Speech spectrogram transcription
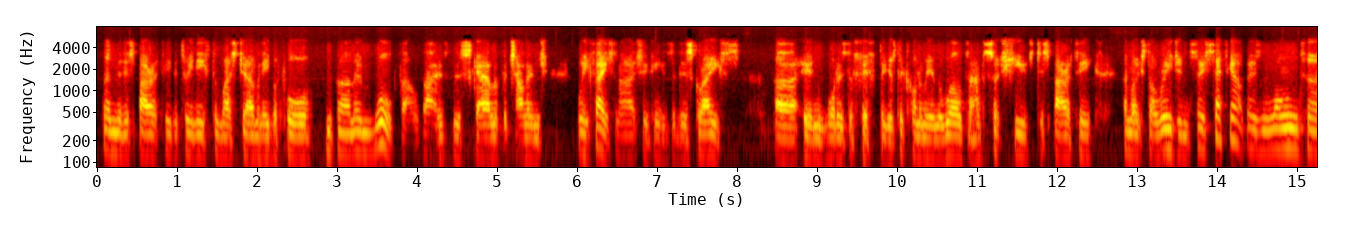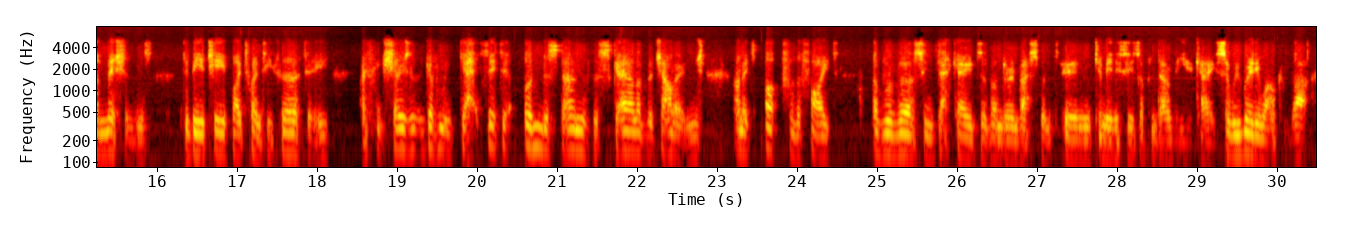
than the disparity between East and West Germany before the Berlin Wall fell. That is the scale of the challenge we face, and I actually think it's a disgrace Uh, in what is the fifth biggest economy in the world to have such huge disparity amongst our regions. So setting out those long-term missions to be achieved by 2030 I think shows that the government gets it, it understands the scale of the challenge, and it's up for the fight of reversing decades of underinvestment in communities up and down the UK. So we really welcome that.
